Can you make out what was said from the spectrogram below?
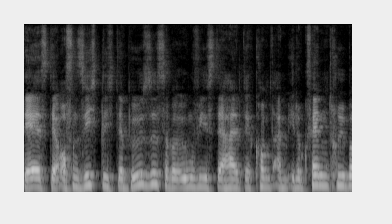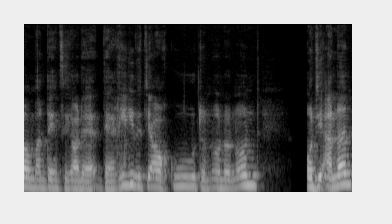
der ist der offensichtlich der Böse ist, aber irgendwie ist der halt, der kommt einem eloquent rüber und man denkt sich, oh, der, der redet ja auch gut und und und und. Und die anderen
